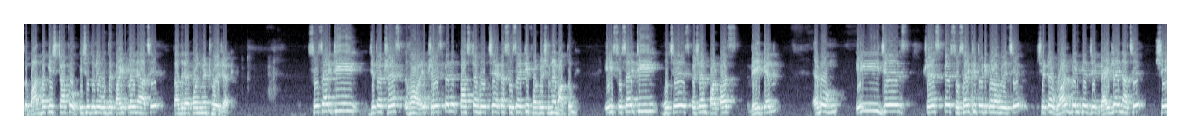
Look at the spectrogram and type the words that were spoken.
তো বাদ বাকি স্টাফও কিছুদিনের মধ্যে পাইপলাইনে আছে, তাদের অ্যাপয়েন্টমেন্ট হয়ে যাবে। সোসাইটি যেটা ট্রেস হয় ট্রেসপের কাজটা হচ্ছে একটা সোসাইটি ফরমেশনের মাধ্যমে। এই সোসাইটি হচ্ছে স্পেশাল পারপাস ভেহিকেল এবং এই যে ট্রেসপে সোসাইটি তৈরি করা হয়েছে সেটা ওয়ার্ল্ড ব্যাংকের যে গাইডলাইন আছে, সেই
